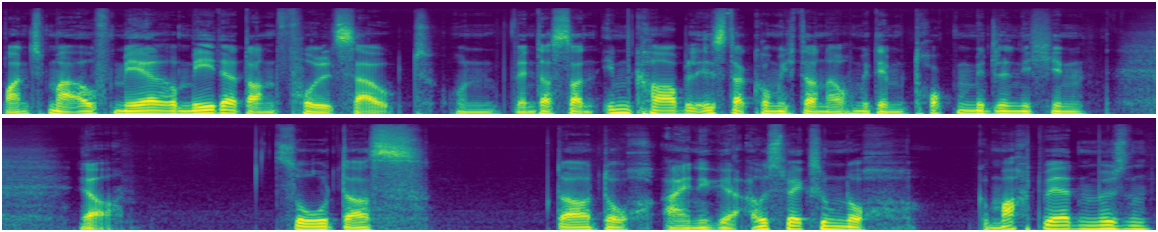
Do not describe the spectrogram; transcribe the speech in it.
manchmal auf mehrere Meter dann vollsaugt. Und wenn das dann im Kabel ist, da komme ich dann auch mit dem Trockenmittel nicht hin. Ja, so dass da doch einige Auswechslungen noch gemacht werden müssen.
